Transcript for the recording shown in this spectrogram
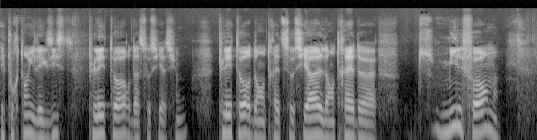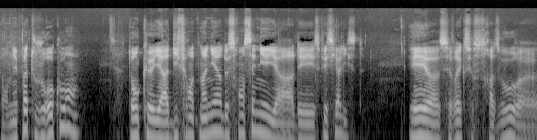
Et pourtant, il existe pléthore d'associations, pléthore d'entraide sociale, d'entraide euh, mille formes. On n'est pas toujours au courant. Donc il y a différentes manières de se renseigner, il y a des spécialistes. Et euh, c'est vrai que sur Strasbourg, euh,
